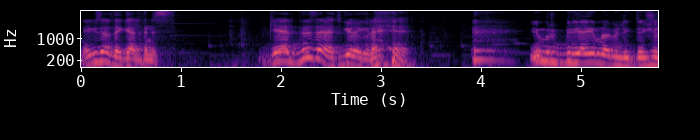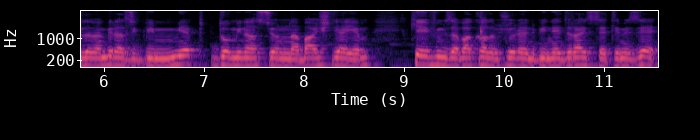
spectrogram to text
Ne güzel de geldiniz. Geldiniz evet güle güle. Yumruk bir yayımla birlikte şurada ben birazcık bir map dominasyonuna başlayayım. Keyfimize bakalım şöyle bir netherite setimizi,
